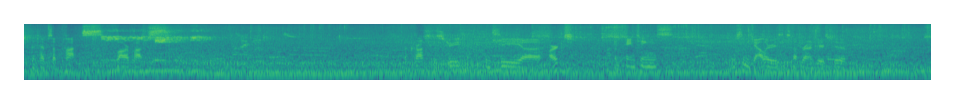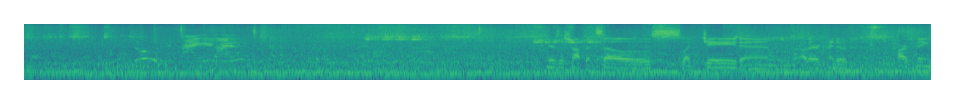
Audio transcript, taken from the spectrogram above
different types of pots, flower pots. Across the street, you can see uh, art, some paintings. There's some galleries and stuff around here too. Here's a shop that sells like jade and other kind of carved things.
